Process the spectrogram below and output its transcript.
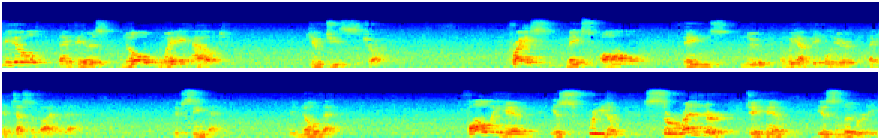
feel that there's no way out, give Jesus a try. Christ makes all things new. And we have people here that can testify to that. They've seen that. They know that. Following Him is freedom. Surrender to Him is liberty.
